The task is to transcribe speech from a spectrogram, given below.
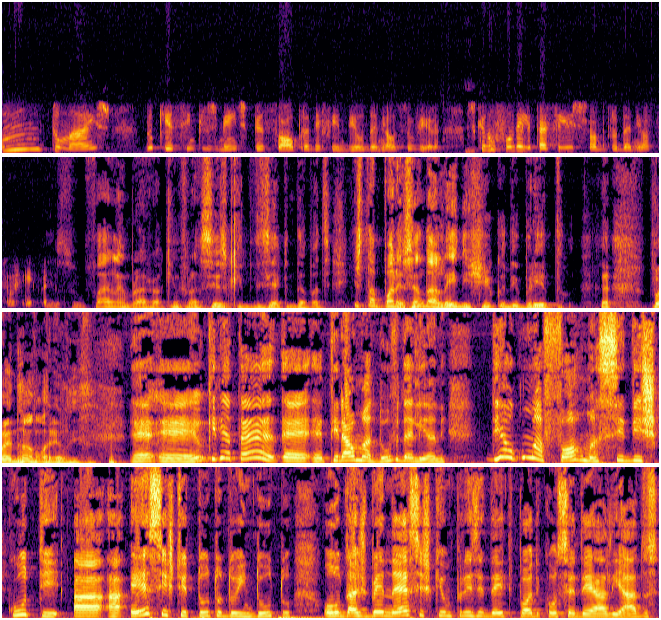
muito mais do que simplesmente pessoal para defender o Daniel Silveira. Acho que no fundo ele está se lixando para o Daniel Silveira. Isso faz lembrar Joaquim Francisco que dizia que está parecendo a lei de Chico de Brito. Foi não, Maria Luísa? É, é, eu queria até é, é tirar uma dúvida, Eliane de alguma forma se discute a, a, esse instituto do indulto ou das benesses que um presidente pode conceder a aliados.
